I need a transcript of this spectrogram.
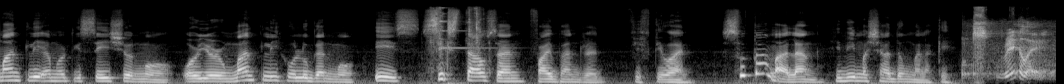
monthly amortization mo or your monthly hulugan mo is 6,551. So, tama lang. Hindi masyadong malaki. Really?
